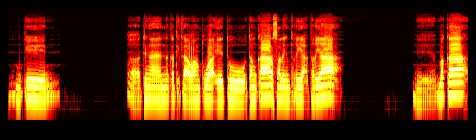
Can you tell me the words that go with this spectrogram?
Mungkin Eh, dengan ketika orang tua itu tengkar saling teriak-teriak ya, maka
